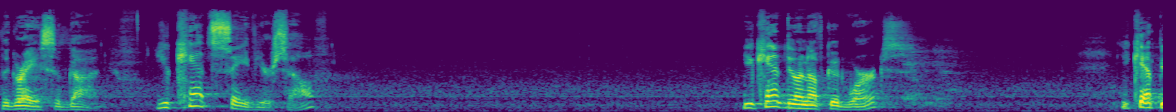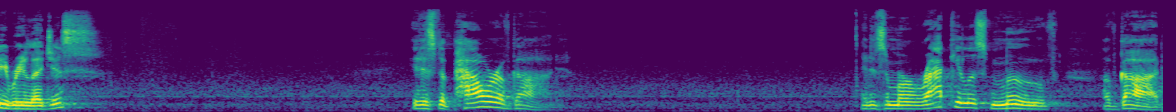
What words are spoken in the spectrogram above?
the grace of God. You can't save yourself. You can't do enough good works. You can't be religious. It is the power of God. It is a miraculous move of God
